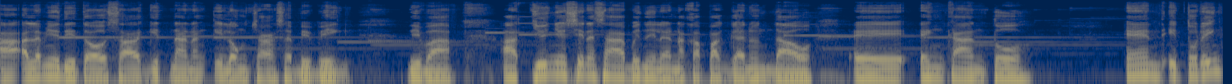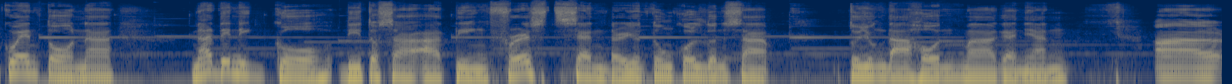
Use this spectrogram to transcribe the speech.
uh, alam niyo dito sa gitna ng ilong tsaka sa bibig, 'di ba? At yun yung sinasabi nila na kapag ganun daw eh engkanto. And ito ring kwento na nadinig ko dito sa ating first sender yung tungkol doon sa tuyong dahon, mga ganyan. Uh,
